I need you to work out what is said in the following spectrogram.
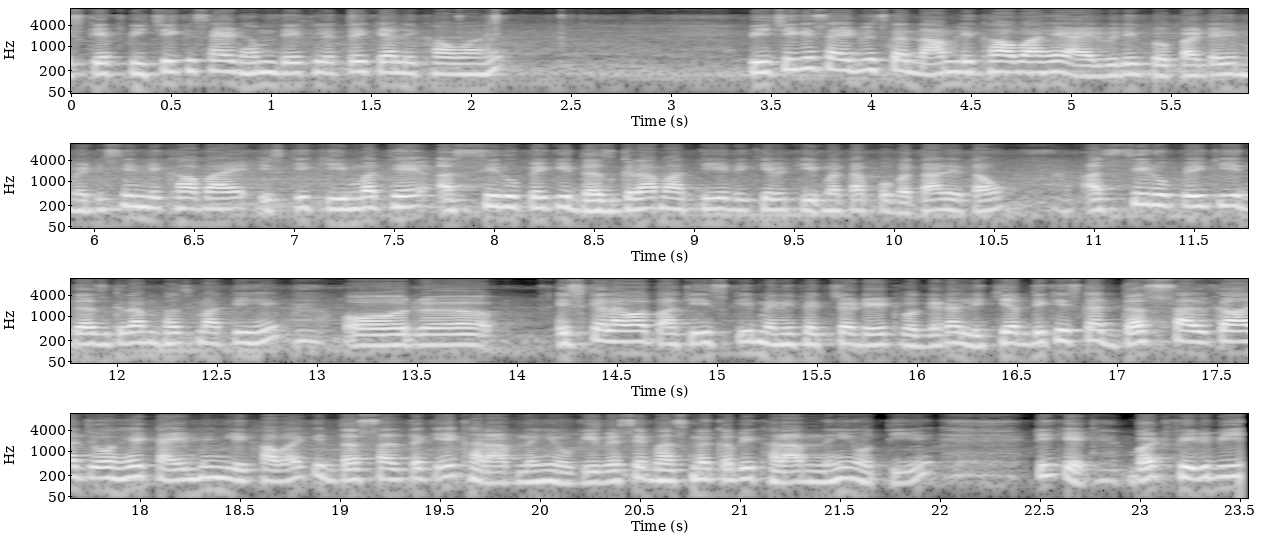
इसके पीछे की साइड हम देख लेते हैं क्या लिखा हुआ है। पीछे की साइड में इसका नाम लिखा हुआ है, आयुर्वेदिक प्रोपाइटरी मेडिसिन लिखा हुआ है। इसकी कीमत है अस्सी रुपये की दस ग्राम आती है। देखिए, मैं कीमत आपको बता देता हूँ। अस्सी रुपये की दस ग्राम भस्म आती है और इसके अलावा बाकी इसकी मैन्युफैक्चर डेट वगैरह लिखी अब देखिए, इसका 10 साल का जो है टाइमिंग लिखा हुआ है कि 10 साल तक ये ख़राब नहीं होगी। वैसे भस्म कभी ख़राब नहीं होती है, ठीक है? बट फिर भी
